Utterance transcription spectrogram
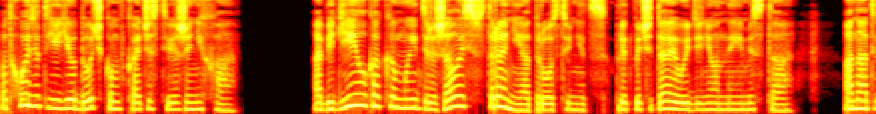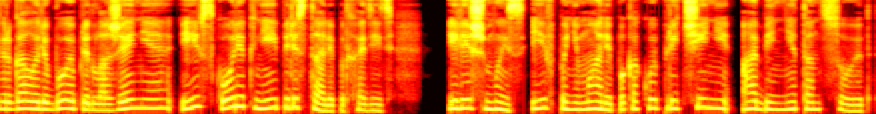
подходит ее дочкам в качестве жениха. Абигейл, как и мы, держалась в стороне от родственниц, предпочитая уединенные места. Она отвергала любое предложение, и вскоре к ней перестали подходить, и лишь мы с Ив понимали, по какой причине Аби не танцует.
